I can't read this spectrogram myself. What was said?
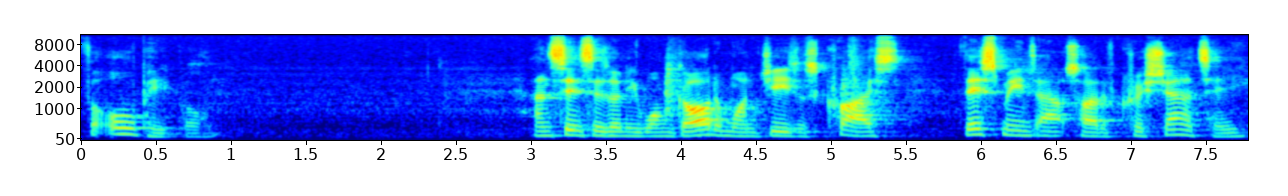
for all people. And since there's only one God and one Jesus Christ, this means outside of Christianity,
